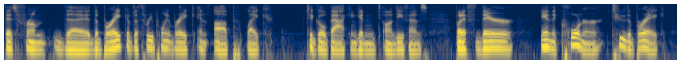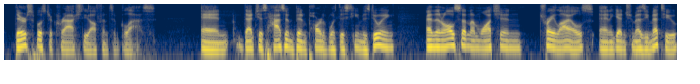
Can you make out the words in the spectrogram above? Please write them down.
that's from the the break of the three point break and up, like to go back and get in, on defense. But if they're in the corner to the break, they're supposed to crash the offensive glass and that just hasn't been part of what this team is doing. And then all of a sudden, I'm watching Trey Lyles and again Chimezie Metu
